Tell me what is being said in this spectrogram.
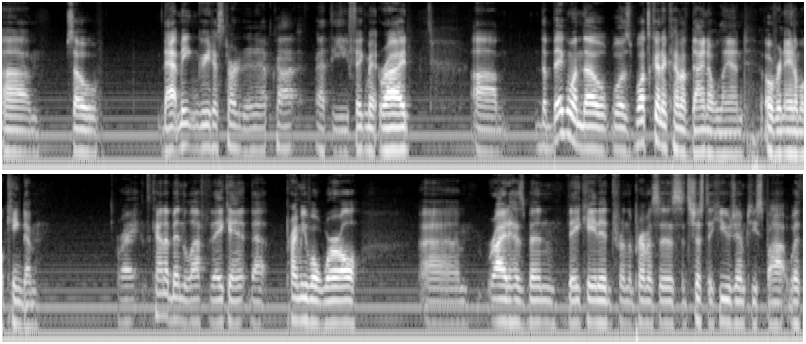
Um, so that meet and greet has started in Epcot at the Figment ride. Um, the big one though was what's going to come of Dino Land over in Animal Kingdom. Right, it's kind of been left vacant. That Primeval Whirl um, ride has been vacated from the premises. It's just a huge empty spot with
